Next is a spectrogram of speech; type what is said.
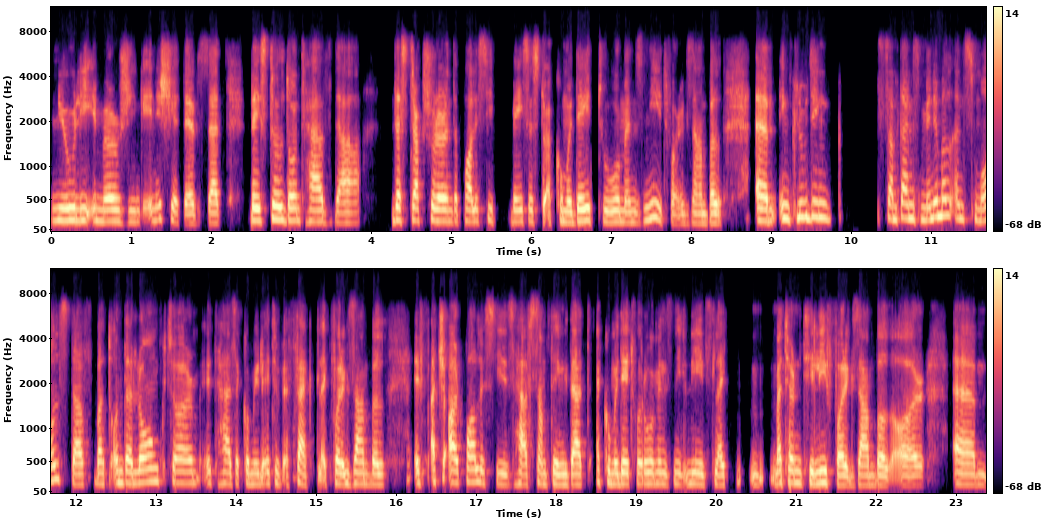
newly emerging initiatives that they still don't have the the structural and the policy basis to accommodate to women's need, for example, um, including sometimes minimal and small stuff, but on the long term, it has a cumulative effect. Like, for example, if HR policies have something that accommodate for women's needs, like maternity leave, for example, or um,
